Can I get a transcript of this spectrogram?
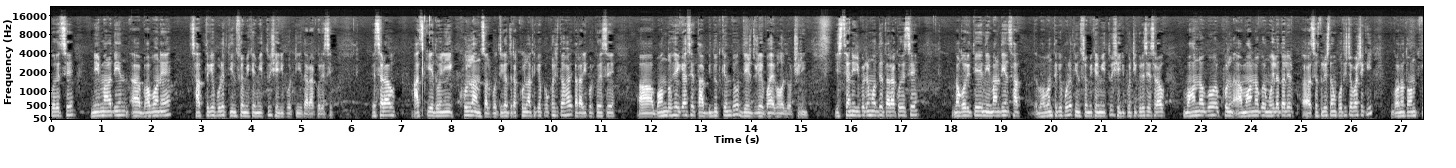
করেছে, নির্মাণাধীন ভবনে ছাদ থেকে পড়ে তিন শ্রমিকের মৃত্যু, সেই রিপোর্টটি তারা করেছে। এছাড়াও আজকে দৈনিক খুলনাঞ্চল পত্রিকা, যেটা খুলনা থেকে প্রকাশিত হয়, তারা রিপোর্ট করেছে বন্ধ হয়ে গেছে তাপ বিদ্যুৎ কেন্দ্র দেশ জুড়ে ভয়াবহ লোডশেডিং স্থানীয় রিপোর্টের মধ্যে তারা করেছে নগরীতে নির্মাণাধীন সাত ভবন থেকে পড়ে তিন শ্রমিকের মৃত্যু, সেই রিপোর্টটি করেছে এছাড়াও মহানগর খুলনা মহানগর মহিলা দলের ছেচল্লিশতম প্রতিষ্ঠাবার্ষিকী। গণতন্ত্র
